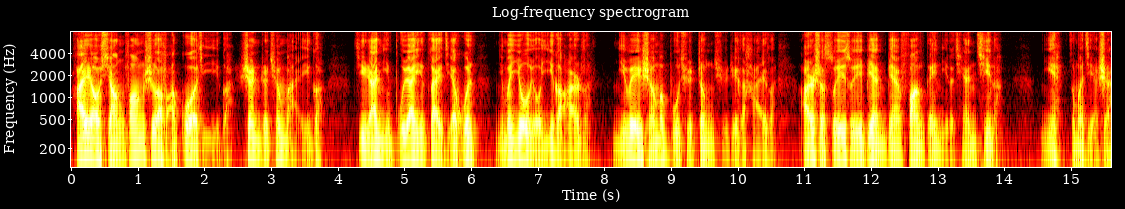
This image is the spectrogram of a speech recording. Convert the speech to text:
还要想方设法过继一个，甚至去买一个。既然你不愿意再结婚，你们又有一个儿子。”你为什么不去争取这个孩子，而是随随便便放给你的前妻呢？你怎么解释？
